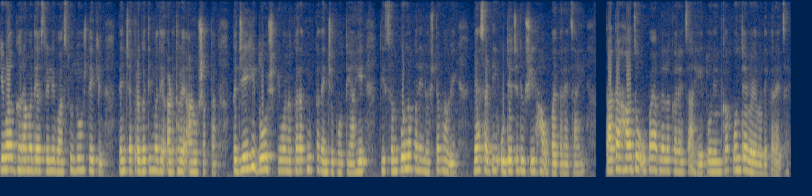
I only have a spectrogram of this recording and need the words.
किंवा घरामध्ये असलेले वास्तुदोष देखील त्यांच्या प्रगतीमध्ये अडथळे आणू शकतात. तर जेही दोष किंवा नकारात्मकता त्यांची भोवती आहे ती संपूर्णपणे नष्ट व्हावी यासाठी उद्याच्या दिवशी हा उपाय करायचा आहे. तर आता हा जो उपाय आपल्याला करायचा आहे तो नेमका कोणत्या वेळेमध्ये करायचा आहे?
